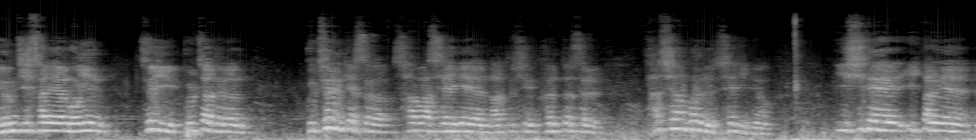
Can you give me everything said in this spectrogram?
영지사에 모인 저희 불자들은 부처님께서 사바 세계에 놔두신 큰 뜻을 다시 한번 새기며 이 시대에 이 땅에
